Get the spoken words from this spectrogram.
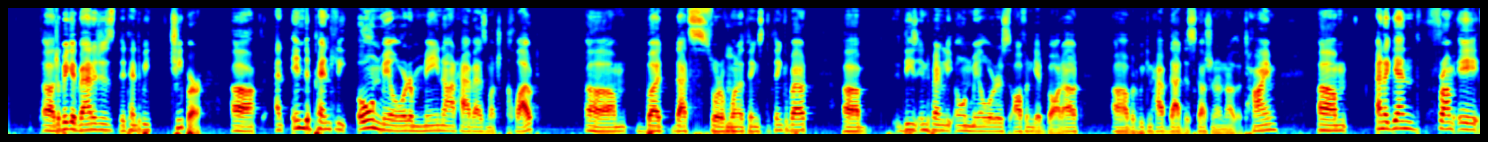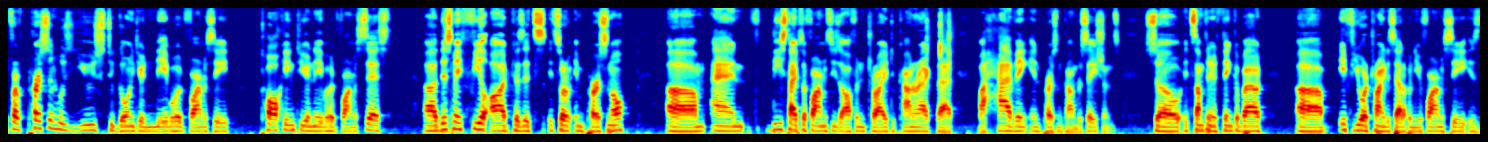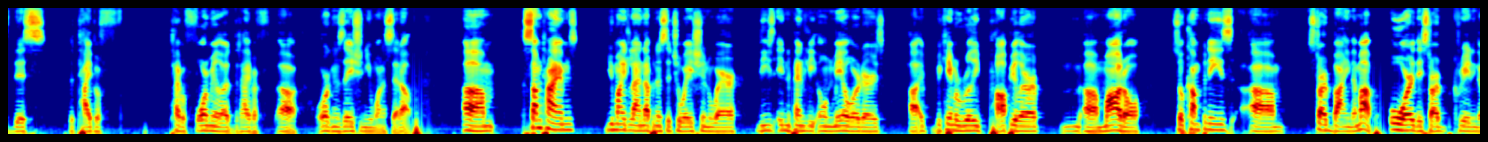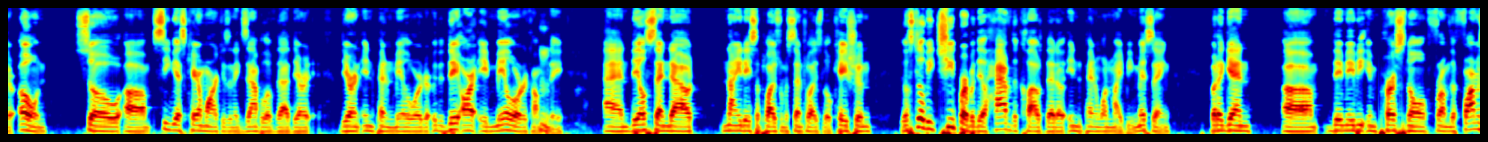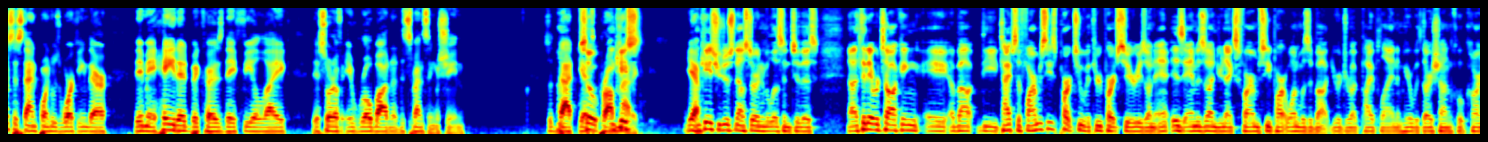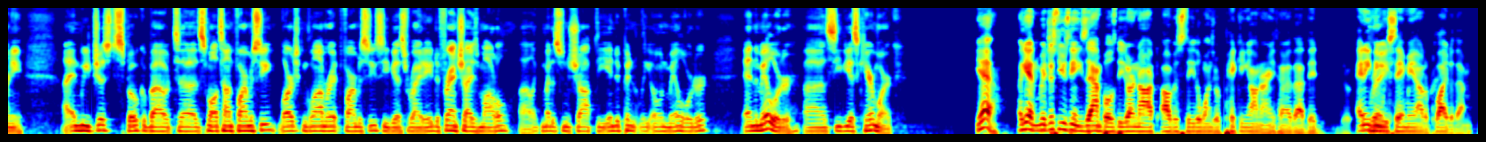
Uh, the big advantage is they tend to be cheaper. Uh, an independently owned mail order may not have as much clout, um, but that's sort of hmm. one of the things to think about. Um, these independently owned mail orders often get bought out, uh, but we can have that discussion another time. Um, and again, from a for a person who's used to going to your neighborhood pharmacy, talking to your neighborhood pharmacist, uh, this may feel odd because it's it's sort of impersonal. Um, and f- these types of pharmacies often try to counteract that by having in-person conversations. So it's something to think about. Uh, if you are trying to set up a new pharmacy, is this the type of type of formula, the type of uh, organization you want to set up. Um, sometimes you might land up in a situation where these independently owned mail orders uh, it became a really popular uh, model. So companies um, start buying them up, or they start creating their own. So um, CVS Caremark is an example of that. They're they're an independent mail order. They are a mail order company, hmm. and they'll send out 90 day supplies from a centralized location. They'll still be cheaper, but they'll have the clout that an independent one might be missing. But again, um, they may be impersonal from the pharmacist standpoint who's working there. They may hate it because they feel like they're sort of a robot in a dispensing machine. So that gets so problematic. In case, yeah. In case you're just now starting to listen to this, uh, today we're talking a, about the types of pharmacies. Part two of a three-part series on is Amazon your next pharmacy. Part one was about your drug pipeline. I'm here with Darshan Kulkarni. Uh, and we just spoke about uh, the small town pharmacy, large conglomerate pharmacy, CVS Rite Aid, the franchise model, uh, like Medicine Shop, the independently owned mail order, and the mail order, uh, CVS Caremark. Yeah. Again, we're just using examples. These are not obviously the ones we're picking on or anything like that. They, anything right. we say may not apply to them.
